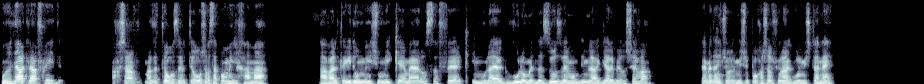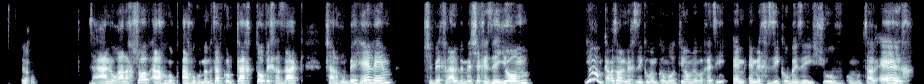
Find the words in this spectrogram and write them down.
הוא יודע רק להפחיד. עכשיו, מה זה טרור? זה טרור שעושה פה מלחמה. אבל תגידו, מישהו מכם היה לו ספק אם אולי הגבול עומד לזוז והם עומדים להגיע לבאר שבע? באמת אני שואל, מישהו פה חשב שאולי הגבול משתנה? לא. זה היה נורא לחשוב, אנחנו, אנחנו במצב כל כך טוב וחזק, שאנחנו בהלם, שבכלל במשך איזה יום, יום, כמה זמן הם החזיקו במקומות? יום, יום וחצי, הם, הם החזיקו באיזה יישוב או מוצר, איך?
